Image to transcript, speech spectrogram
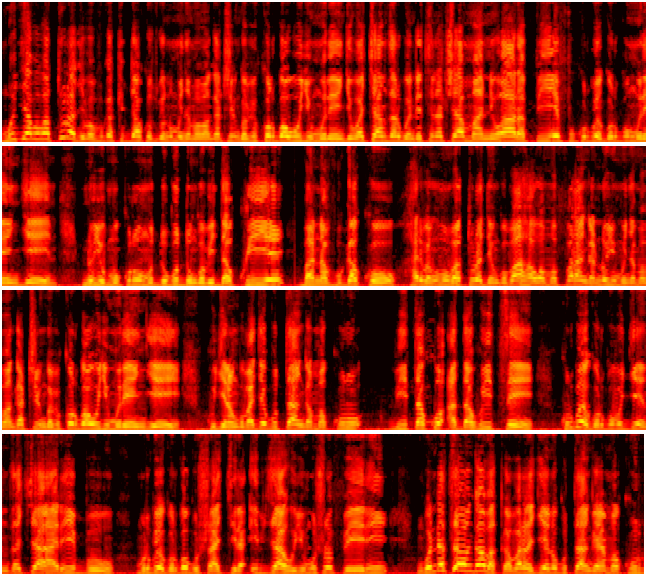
mu gihe abo baturage bavuga ko ibyakozwe n'umunyamabanga nshingwabikorwa w'uyu murenge wa cyanzarwe ndetse na chairman wa rpf ku rwego rw'umurenge n'uyu mukuru w'umudugudu ngo bidakwiye banavuga ko hari bamwe mu baturage ngo bahawe amafaranga n'uyu munyamabanga nshingwabikorwa w'uyu murenge kugira ngo bajye gutanga amakuru bita ko adahwitse ku rwego rw'ubugenzacyaha RIB mu rwego rwo gushakira ibyaha uyu mushoferi ngo ndetse aba ngaba bakaba baragiye no gutanga aya makuru.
